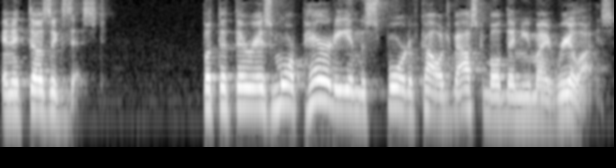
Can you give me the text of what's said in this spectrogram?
and it does exist, but that there is more parity in the sport of college basketball than you might realize.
